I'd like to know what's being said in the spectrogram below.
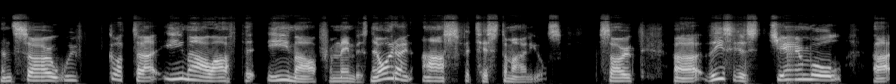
And so we've got uh, email after email from members. Now I don't ask for testimonials. So uh, these are just general uh,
